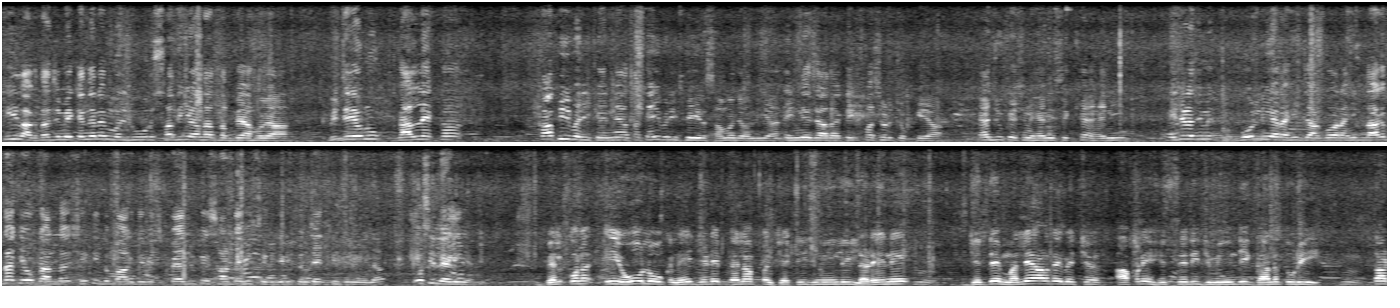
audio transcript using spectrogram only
ਕੀ ਲੱਗਦਾ, ਜਿਵੇਂ ਕਹਿੰਦੇ ਨੇ, ਮਜ਼ਦੂਰ ਸਦੀਆਂ ਦਾ ਦੱਬਿਆ ਹੋਇਆ, ਵੀ ਜੇ ਉਹਨੂੰ ਗੱਲ ਇੱਕ ਕਾਫੀ ਵਾਰੀ ਕਹਿੰਦੇ ਆ ਤਾਂ ਕਈ ਵਾਰੀ ਫੇਰ ਸਮਝ ਆਉਂਦੀ ਆ, ਇੰਨੇ ਜ਼ਿਆਦਾ ਕਈ ਪਛੜ ਚੁੱਕੇ ਆ, ਐਜੂਕੇਸ਼ਨ ਹੈ ਨਹੀਂ, ਸਿੱਖਿਆ ਹੈ ਨਹੀਂ ਇਹ ਜਿਹੜਾ ਜਿਵੇਂ ਬੋਲੀਆਂ ਰਹੀ, ਜਾਗੋਆਂ ਰਹੀ ਲੱਗਦਾ ਕਿ ਉਹ ਗੱਲ ਛੇਤੀ ਦਿਮਾਗ ਦੇ ਵਿੱਚ ਪੈ ਜੂ ਕਿ ਸਾਡੇ ਹਿੱਸੇ ਦੀ ਜਿਹੜੀ ਪੰਚਾਇਤੀ ਜ਼ਮੀਨ ਆ, ਉਹ ਅਸੀਂ ਲੈਣੀ ਆ। ਬਿਲਕੁਲ, ਇਹ ਉਹ ਲੋਕ ਨੇ ਜਿਹੜੇ ਪਹਿਲਾਂ ਪੰਚਾਇਤੀ ਜ਼ਮੀਨ ਲਈ ਲੜੇ ਨੇ, ਜਿੱਦੇ ਮੱਲੇਵਾਲ ਦੇ ਵਿੱਚ ਆਪਣੇ ਹਿੱਸੇ ਦੀ ਜ਼ਮੀਨ ਦੀ ਗੱਲ ਤੁਰੀ, ਤਾਂ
